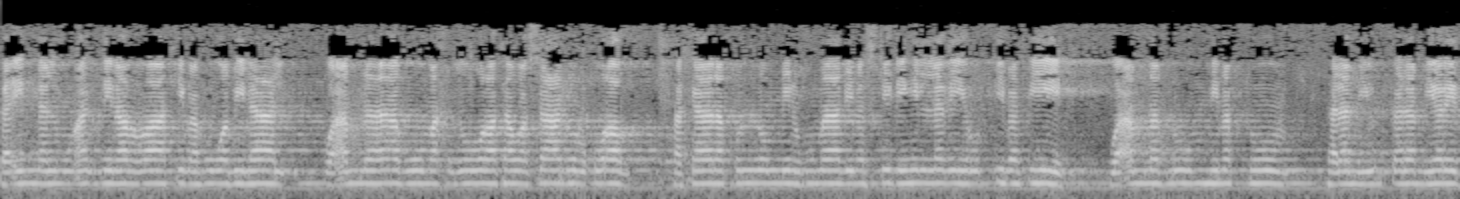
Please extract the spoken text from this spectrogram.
فإن المؤذن الراكب هو بلال. وأما أبو محذورة وسعد القرض فكان كل منهما بمسجده الذي رتب فيه وأما ابن أم مكتوم فلم, فلم يرد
